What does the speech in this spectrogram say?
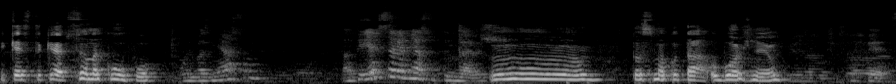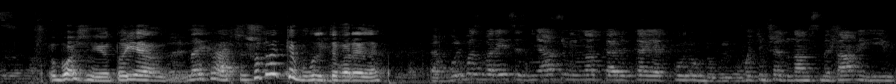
Якесь таке, все на купу. Бульба з м'ясом? А ти як сире м'ясо ти береш? Ммм, то смакота, обожнюю. Капець. Обожнюю, то є найкраще. Що то ви таке будете варили? Та бульба звариться з м'ясом і вона така рідка, я таку люблю бульбу. Потім ще додам сметани і.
